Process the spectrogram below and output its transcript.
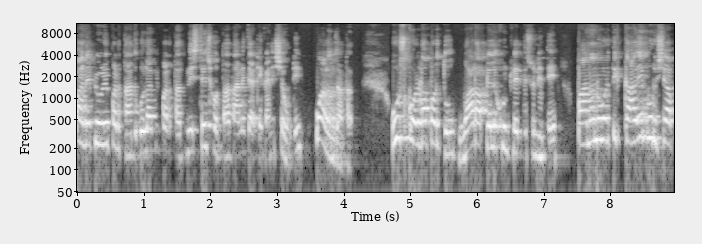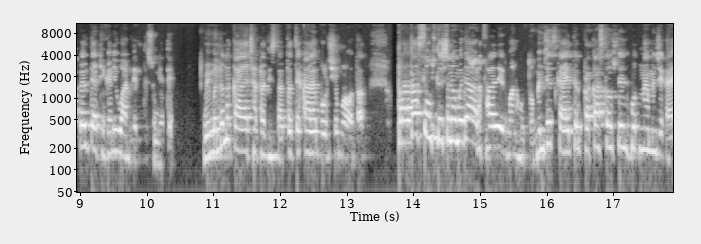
पाने पिवळी पडतात गुलाबी पडतात निस्तेज होतात आणि त्या ठिकाणी शेवटी वाळून जातात. ऊस कोरडा पडतो वाढ आपल्याला खुंटलेली दिसून येते. पानांवरती काळी बुरशी आपल्याला त्या ठिकाणी वाढलेली दिसून येते. मी म्हणलं ना काळ्या छाटा दिसतात तर ते काळ्या बुरशीमुळे होतात. प्रकाश संश्लेषणामध्ये अडथळा निर्माण होतो. म्हणजेच काय? तर प्रकाश संश्लेषण होत नाही म्हणजे काय?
